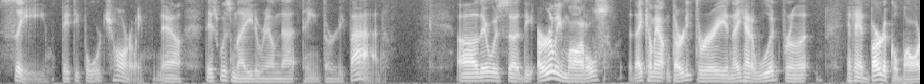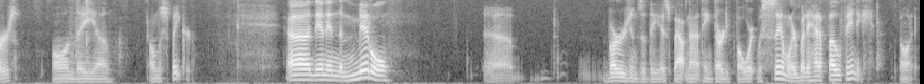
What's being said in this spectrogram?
54C, 54 Charlie. Now, this was made around 1935. Uh, there was uh, the early models, they come out in 33 and they had a wood front and had vertical bars on the, uh, on the speaker. Uh, then in the middle uh, versions of this, about 1934, it was similar, but it had a faux finish on it.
